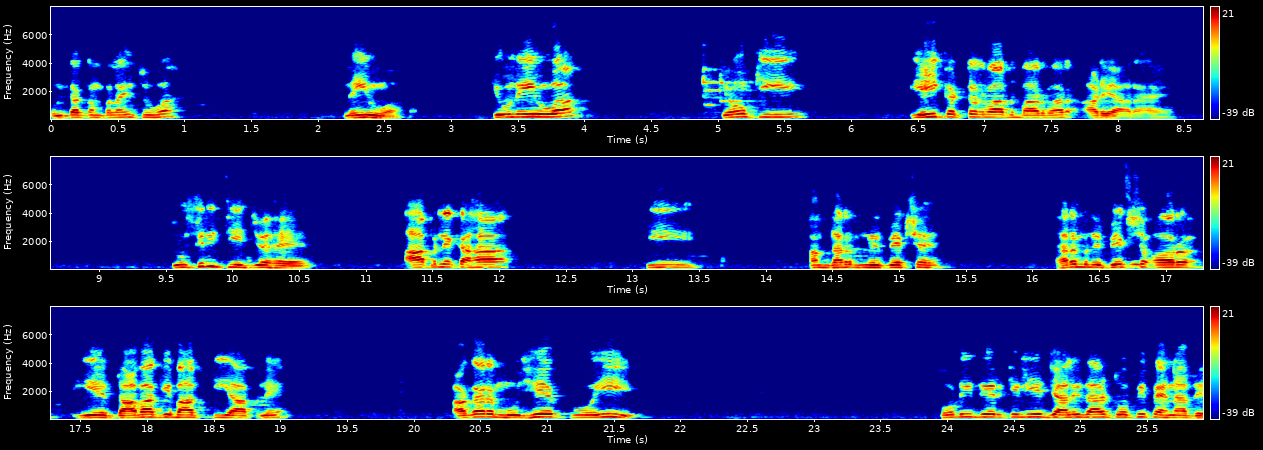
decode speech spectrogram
उनका कंप्लाइंस हुआ? नहीं हुआ। क्यों नहीं हुआ? क्योंकि यही कट्टरवाद बार बार आड़े आ रहा है। दूसरी चीज़ जो है आपने कहा कि हम धर्म धर्मनिरपेक्ष है। धर्मनिरपेक्ष और ये दावा की बात की आपने। अगर मुझे कोई थोड़ी देर के लिए जालीदार टोपी पहना दे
